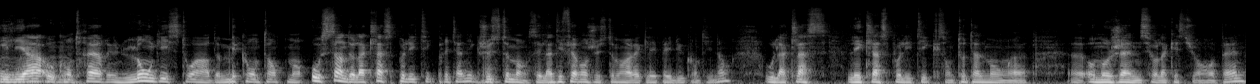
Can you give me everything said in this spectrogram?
Il y a au contraire une longue histoire de mécontentement au sein de la classe politique britannique, justement. C'est la différence justement avec les pays du continent, où la classe, les classes politiques sont totalement... Euh, homogène sur la question européenne.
